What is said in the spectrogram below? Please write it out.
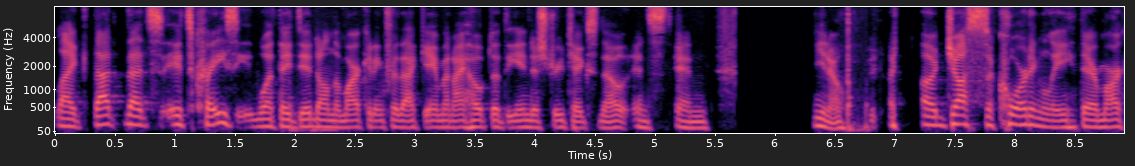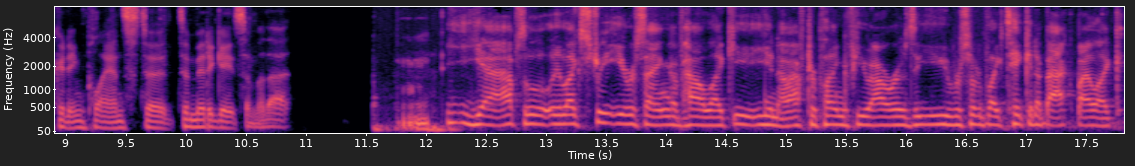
like that that's it's crazy what they did on the marketing for that game and i hope that the industry takes note and and you know adjusts accordingly their marketing plans to to mitigate some of that. Hmm. Yeah absolutely. Like street you were saying of how like you, you know after playing a few hours you were sort of like taken aback by like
